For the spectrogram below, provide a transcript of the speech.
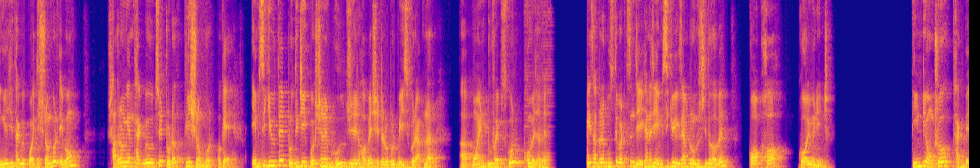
ইংরেজি থাকবে পঁয়ত্রিশ নম্বর এবং সাধারণ জ্ঞান থাকবে হচ্ছে টোটাল ত্রিশ নম্বর ওকে এমসিকিউতে প্রতিটি কোয়েশ্চেনের ভুল যে হবে, সেটার উপর বেস করে আপনার পয়েন্ট টু ফাইভ স্কোর কমে যাবে। গেস আপনারা বুঝতে পারছেন যে এখানে যে এমসিকিউ এক্সামটা অনুষ্ঠিত হবে, ক, খ, গ ইউনিট তিনটি অংশ থাকবে,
